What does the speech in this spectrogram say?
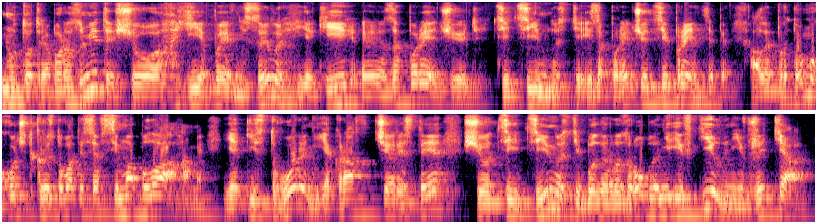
Ну то треба розуміти, що є певні сили, які е, заперечують ці цінності і заперечують ці принципи, але при тому хочуть користуватися всіма благами, які створені якраз через те, що ці цінності були розроблені і втілені в життя.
